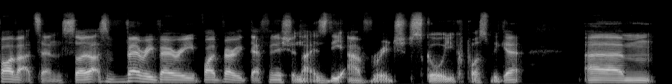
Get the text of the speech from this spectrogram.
five out of ten. So that's very, very by very definition, that is the average score you could possibly get. Um,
